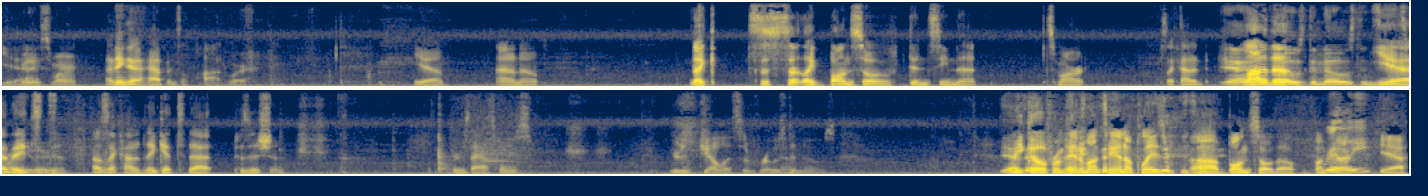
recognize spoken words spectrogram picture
Yeah. really smart I think that happens a lot where Yeah. I don't know. Like so, so, like Bonzo didn't seem that smart. It's like how did yeah a lot of the nose the nose didn't seem Yeah, smart they either. Yeah. I was like how did they get to that position? There's assholes. You're just jealous of Rose de Nose. Yeah, Rico that- from Hannah Montana plays uh, Bonzo though. Fun fact. Really? Yeah.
